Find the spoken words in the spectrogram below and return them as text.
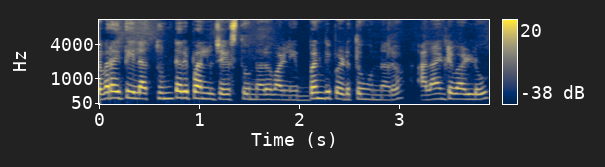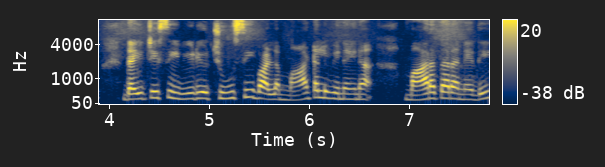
ఎవరైతే ఇలా తుంటరి పనులు చేస్తున్నారో వాళ్ళని ఇబ్బంది పెడుతూ ఉన్నారో అలాంటి వాళ్ళు దయచేసి ఈ వీడియో చూసి వాళ్ళ మాటలు వినైనా మారతారనేది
